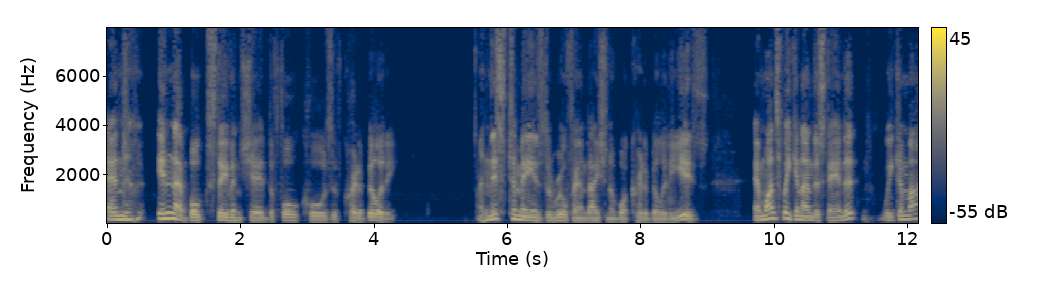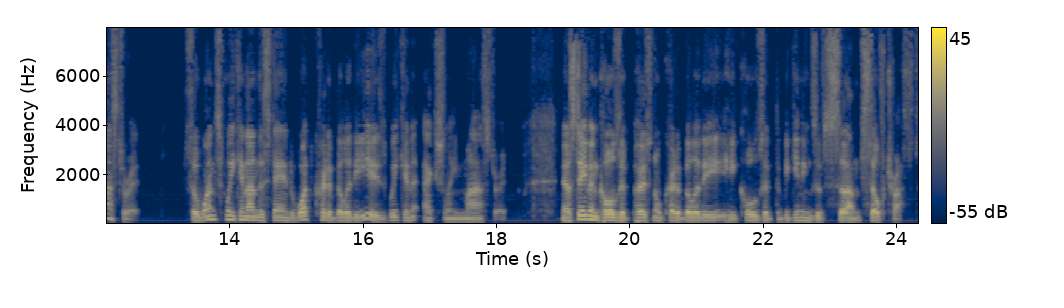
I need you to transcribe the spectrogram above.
And in that book, Stephen shared the four cores of credibility. And this to me is the real foundation of what credibility is. And once we can understand it, we can master it. So once we can understand what credibility is, we can actually master it. Now, Stephen calls it personal credibility. He calls it the beginnings of um, self trust,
